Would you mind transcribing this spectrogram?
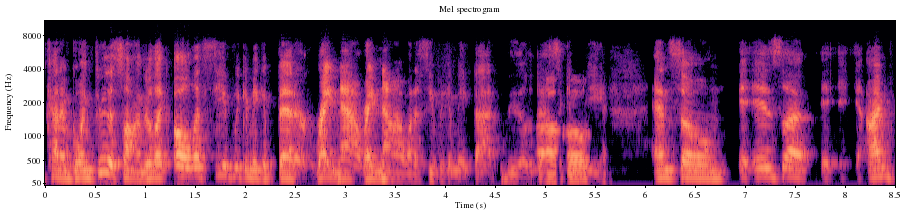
kind of going through the song. They're like, oh, let's see if we can make it better right now. Right now, I want to see if we can make that you know, the best it can okay. be. And so it is. Uh, it, I'm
